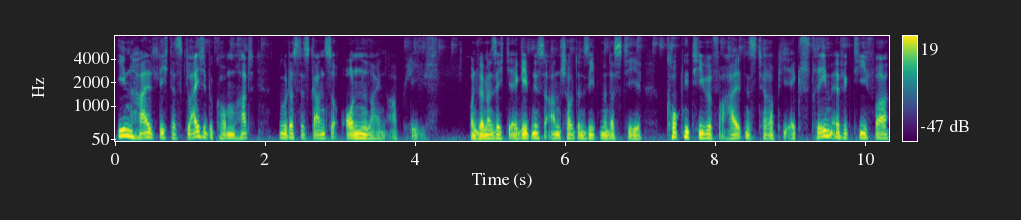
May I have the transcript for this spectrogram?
inhaltlich das gleiche bekommen hat, nur dass das Ganze online ablief. Und wenn man sich die Ergebnisse anschaut, dann sieht man, dass die kognitive Verhaltenstherapie extrem effektiv war.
